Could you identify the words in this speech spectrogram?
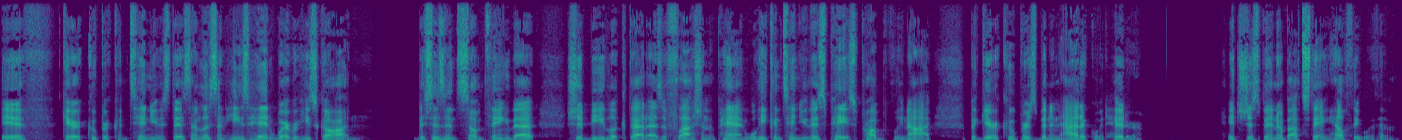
if Garrett Cooper continues this, and listen, he's hit wherever he's gone. This isn't something that should be looked at as a flash in the pan. Will he continue this pace? Probably not. But Garrett Cooper has been an adequate hitter. It's just been about staying healthy with him.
